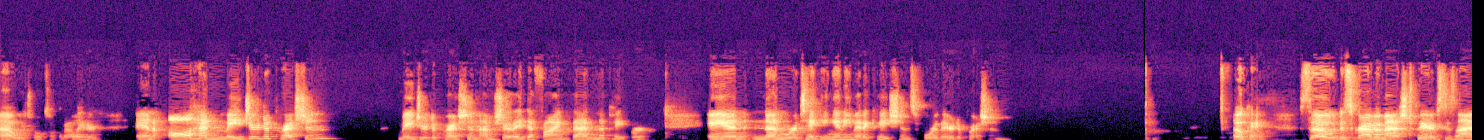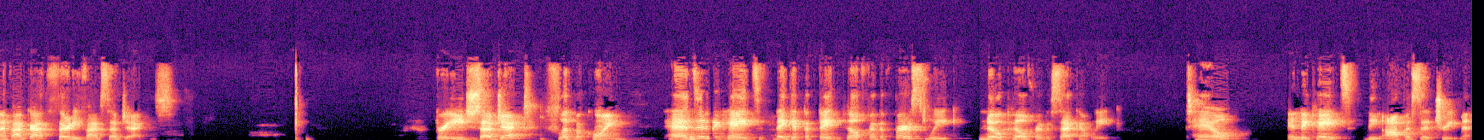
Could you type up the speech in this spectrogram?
uh, which we'll talk about later, and all had major depression. Major depression, I'm sure they defined that in the paper, and none were taking any medications for their depression. Okay, so describe a matched pairs design if I've got 35 subjects. For each subject, flip a coin. Heads indicates they get the fake pill for the first week, no pill for the second week. Tail indicates the opposite treatment.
